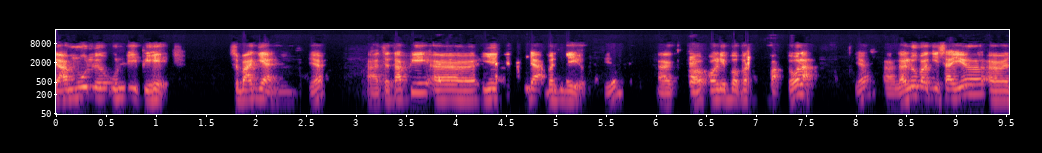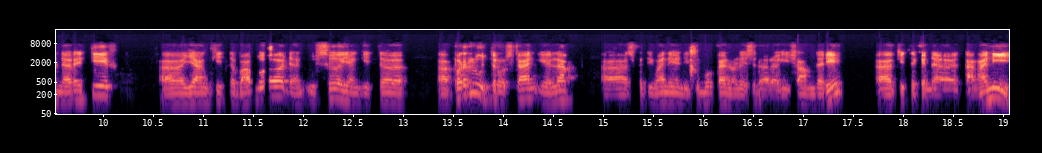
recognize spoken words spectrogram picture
dah mula undi PH sebahagian hmm. ya. Uh, tetapi uh, ia tidak berdaya ya. Uh, oleh beberapa faktor lah ya uh, lalu bagi saya uh, naratif uh, yang kita bawa dan usaha yang kita uh, perlu teruskan ialah uh, seperti mana yang disebutkan oleh saudara Hisham tadi uh, kita kena tangani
